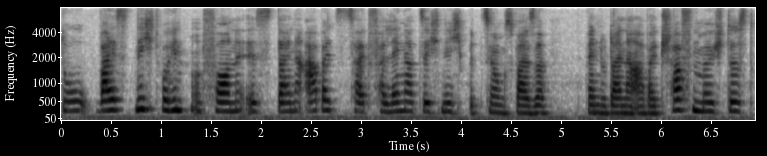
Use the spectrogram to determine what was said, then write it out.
Du weißt nicht, wo hinten und vorne ist. Deine Arbeitszeit verlängert sich nicht, beziehungsweise wenn du deine Arbeit schaffen möchtest,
